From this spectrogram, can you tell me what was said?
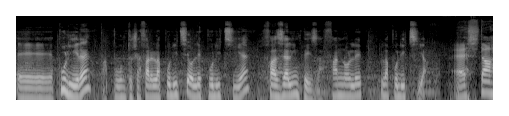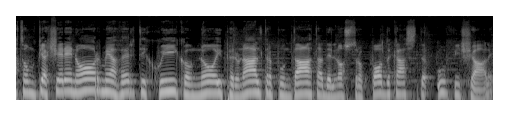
eh, pulire, appunto, cioè fare la pulizia o le pulizie, fase a limpesa, fanno le, la pulizia. È stato un piacere enorme averti qui con noi per un'altra puntata del nostro podcast ufficiale.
